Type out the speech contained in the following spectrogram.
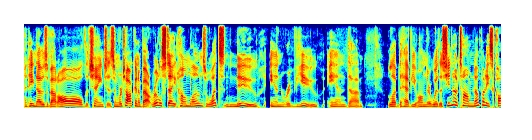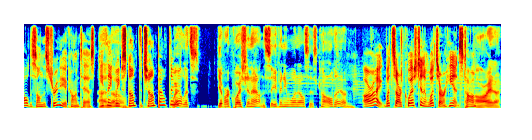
And he knows about all the changes. And we're talking about real estate home loans, what's new in review, and um, love to have you on there with us. You know, Tom, nobody's called us on this trivia contest. You I think we've stumped the chump out there? Well, let's give our question out and see if anyone else has called in. all right. What's our question and what's our hints, Tom? All right, I,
